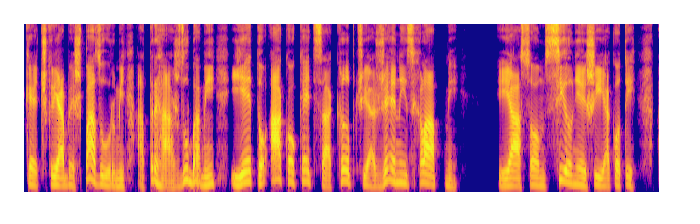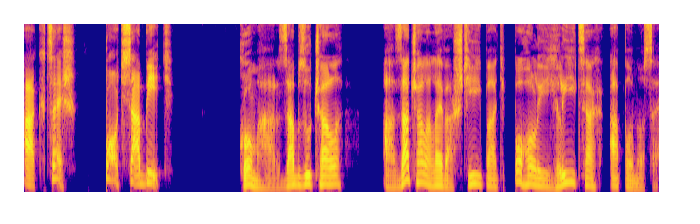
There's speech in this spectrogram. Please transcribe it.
Keď škriabeš pazúrmi a trháš zubami, je to ako keď sa klpčia ženy s chlapmi. Ja som silnejší ako ty. Ak chceš, poď sa byť. Komár zabzučal a začal leva štípať po holých lícach a po nose.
